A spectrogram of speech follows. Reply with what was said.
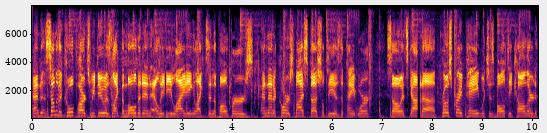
And some of the cool parts we do is like the molded in LED lighting, like it's in the bumpers. And then of course my specialty is the paint work. So it's got a Pro Spray paint, which is multicolored.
